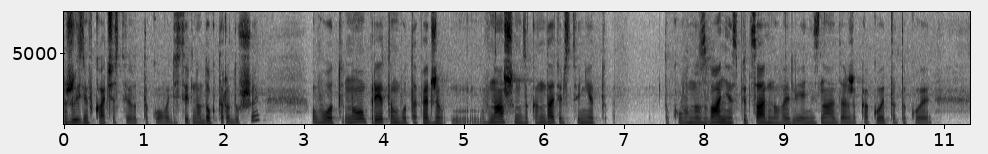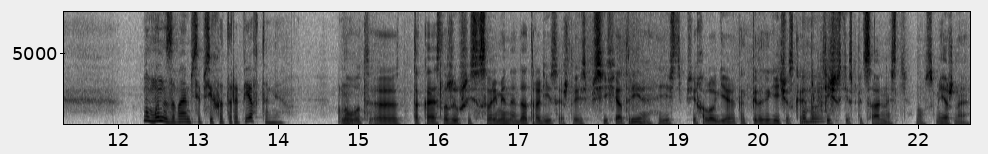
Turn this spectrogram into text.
жизнь в качестве вот такого действительно доктора души, вот, но при этом вот опять же в нашем законодательстве нет такого названия специального или я не знаю даже какой-то такой ну, мы называемся психотерапевтами. Ну вот э, такая сложившаяся современная да, традиция, что есть психиатрия, есть психология как педагогическая угу. практически специальность, ну, смежная.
